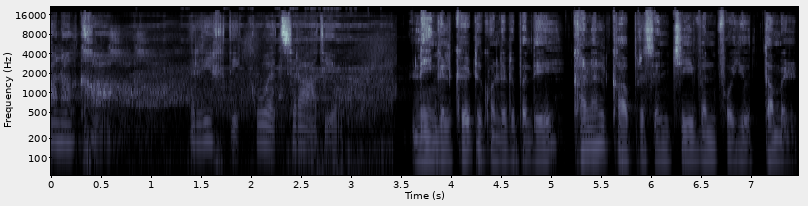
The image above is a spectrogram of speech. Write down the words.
Kanal K. Richtig gutes Radio. நீங்கள் கேட்டுக்கொண்டிருப்பது கனல் காப்ரஸின் ஜீவன் ஃபார் யூ தமிழ்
